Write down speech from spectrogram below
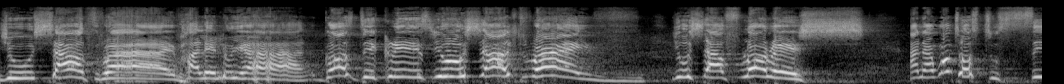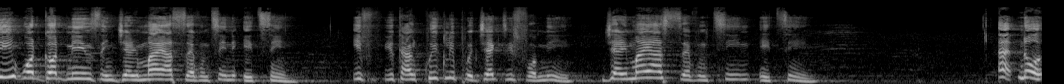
You shall thrive. Hallelujah. God's decrees, you shall thrive. You shall flourish. And I want us to see what God means in Jeremiah 17 18. If you can quickly project it for me. Jeremiah 17 18. Uh, no,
